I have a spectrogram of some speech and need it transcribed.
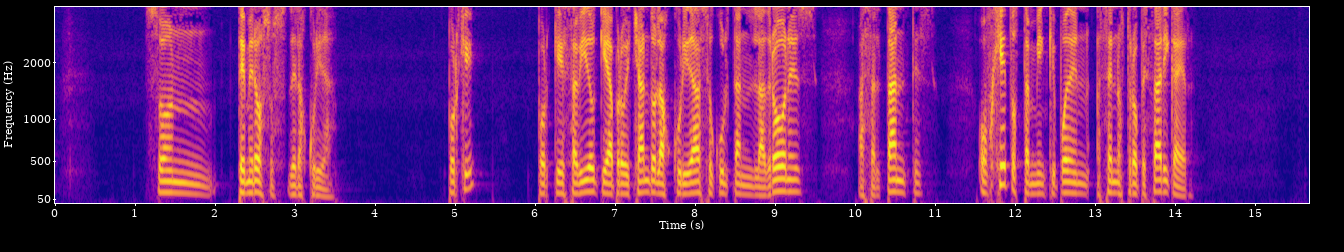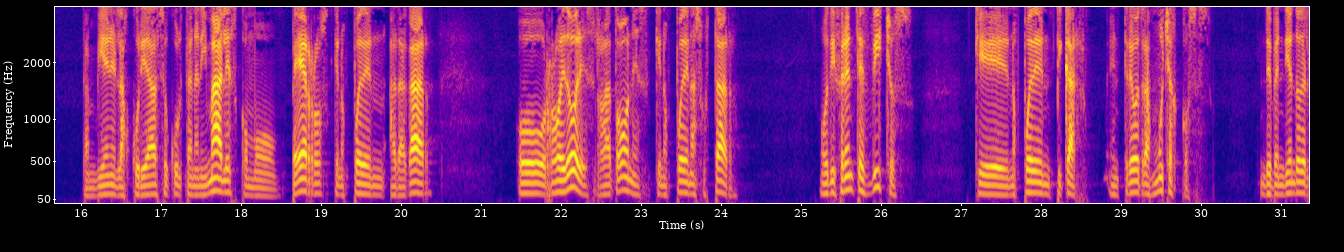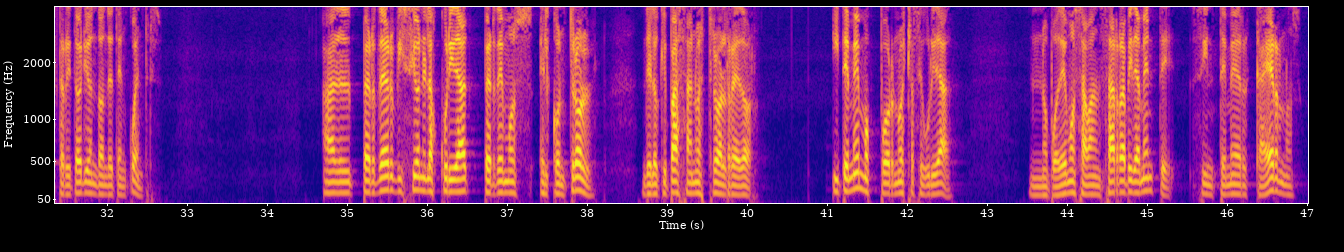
son temerosos de la oscuridad. ¿Por qué? porque he sabido que aprovechando la oscuridad se ocultan ladrones, asaltantes, objetos también que pueden hacernos tropezar y caer. También en la oscuridad se ocultan animales como perros que nos pueden atacar, o roedores, ratones que nos pueden asustar, o diferentes bichos que nos pueden picar, entre otras muchas cosas, dependiendo del territorio en donde te encuentres. Al perder visión en la oscuridad perdemos el control de lo que pasa a nuestro alrededor y tememos por nuestra seguridad. No podemos avanzar rápidamente sin temer caernos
